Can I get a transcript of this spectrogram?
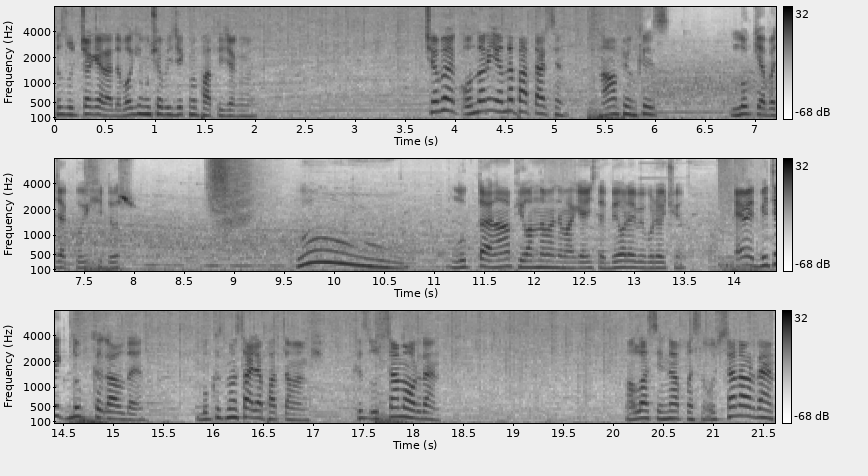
Kız uçacak herhalde. Bakayım uçabilecek mi patlayacak mı? Çabuk onların yanına patlarsın. Ne yapıyorsun kız? Look yapacak bu işi dur. Uuu. Luke da ne yapıyor anlamadım arkadaşlar. Bir oraya bir buraya uçuyor. Evet bir tek Luke kaldı. Bu kız nasıl patlamamış? Kız uçsana oradan. Allah seni ne yapmasın. Uçsana oradan.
